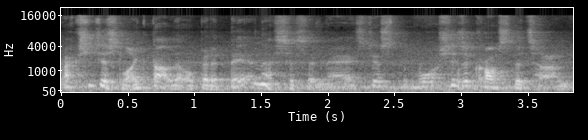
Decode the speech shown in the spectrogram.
actually just like that little bit of bitterness that's in there. It just washes across the tongue.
